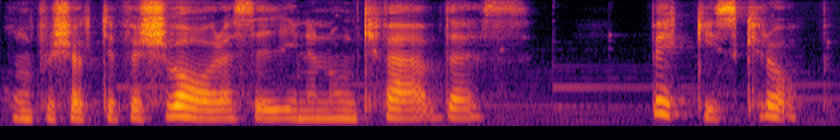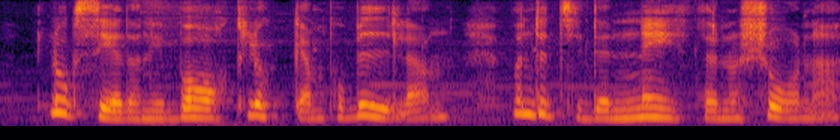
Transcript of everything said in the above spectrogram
Hon försökte försvara sig innan hon kvävdes. Beckys kropp låg sedan i bakluckan på bilen under tiden Nathan och Shona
